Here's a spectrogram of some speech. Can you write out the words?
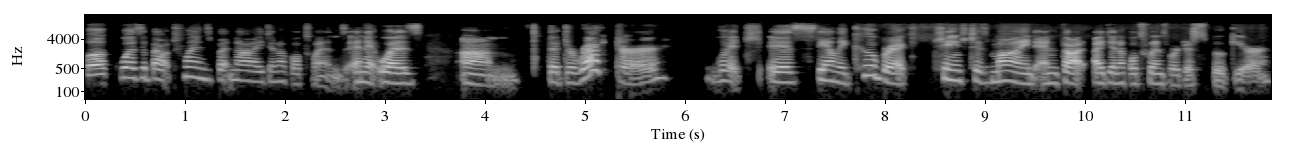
book was about twins, but not identical twins, and it was um, the director, which is Stanley Kubrick, changed his mind and thought identical twins were just spookier.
